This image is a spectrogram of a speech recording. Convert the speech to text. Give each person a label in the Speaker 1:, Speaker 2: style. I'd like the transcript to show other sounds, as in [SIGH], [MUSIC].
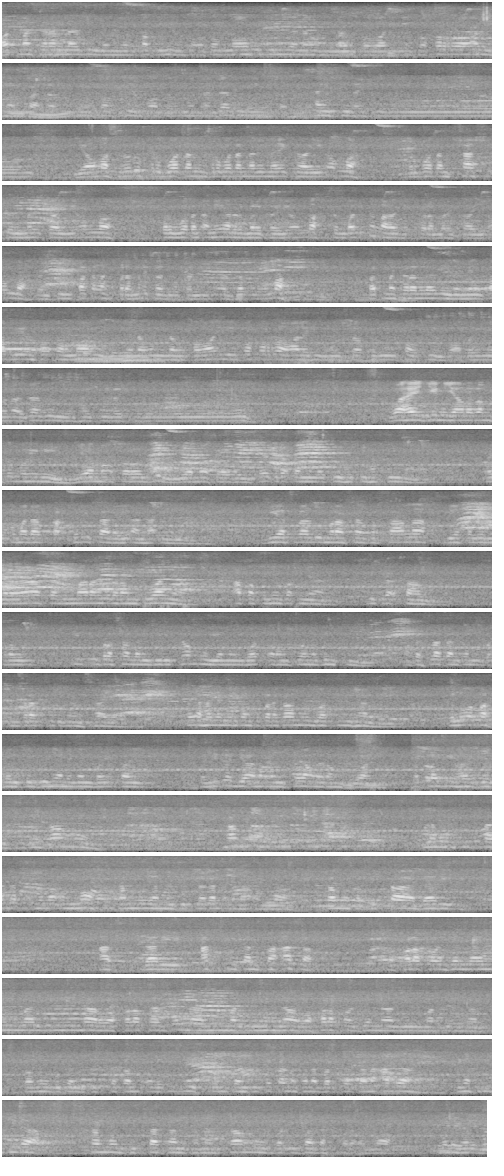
Speaker 1: قد مكر الذين من قبلهم فأتى الله بنيانهم من القواعد فقر عليهم السقف من فوقهم وأتاهم العذاب من حيث لا يشعرون Ya Allah seluruh perbuatan-perbuatan dari mereka Ya Allah perbuatan syasyid dari mereka Ya Allah perbuatan aniaya dari mereka Ya Allah kembalikanlah lagi kepada mereka Ya Allah dan timpakanlah kepada mereka dua kali azab Ya Allah قد مكر الذين من قبلهم فأتى الله بنيانهم من القواعد فخر عليهم السقف من فوقهم وأتاهم العذاب من حيث لا يشعرون Wahai jin yang dalam tubuh ini, ya maksarul jin, ya maksarul jin, saya tidak akan memiliki hati-hatinya. Saya cuma dapat cerita dari anak ini. Dia selalu merasa bersalah, dia selalu merasa dimarahi oleh orang tuanya. Apa penyebabnya? Dia tidak tahu. Kalau itu berasal dari diri kamu yang membuat orang tuanya benci, maka silakan kamu berinteraksi dengan saya. Saya hanya memberikan kepada kamu dua pilihan. Keluarlah dari tubuhnya dengan baik-baik. Dan jika dia anak yang sayang oleh orang tuanya. Satu lagi hajin, ini kamu. Kamu yang menciptakan adalah Allah. Kamu yang menciptakan adalah Allah. Kamu tercipta dari dari aksi tanpa asap وخلق الجنة من مرج من نار وخلق الجنة من مرج من نار وخلق الجنة من مرج من نار kamu bukan diciptakan oleh iblis dan bukan diciptakan karena karena Adam dengan tidak kamu diciptakan karena kamu beribadah kepada Allah Mendengar ini.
